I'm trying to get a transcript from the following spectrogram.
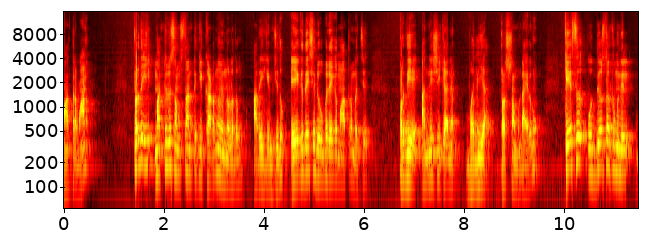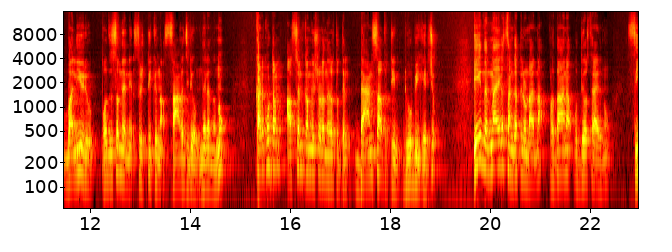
മാത്രമാണ്. പ്രതി മറ്റൊരു സംസ്ഥാനത്തേക്ക് കടന്നു എന്നുള്ളതും അറിയുകയും ചെയ്തു. ഏകദേശ രൂപരേഖ മാത്രം വെച്ച് പ്രതിയെ അന്വേഷിക്കാനും വലിയ പ്രശ്നമുണ്ടായിരുന്നു. കേസ് ഉദ്യോഗസ്ഥർക്ക് മുന്നിൽ വലിയൊരു പ്രതിസന്ധി തന്നെ സൃഷ്ടിക്കുന്ന സാഹചര്യവും നിലനിന്നു. കഴക്കൂട്ടം അസിസ്റ്റന്റ് കമ്മീഷണറുടെ നേതൃത്വത്തിൽ ഡാൻസ് ഓഫ് ടീം രൂപീകരിച്ചു. ഈ നിർണായക സംഘത്തിലുണ്ടായിരുന്ന പ്രധാന ഉദ്യോഗസ്ഥരായിരുന്നു സി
